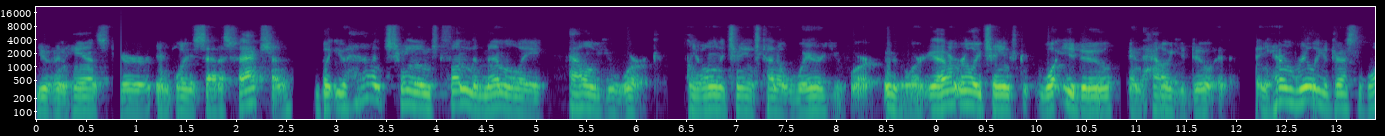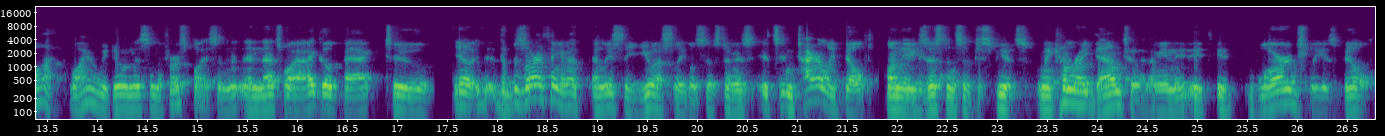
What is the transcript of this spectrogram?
you've enhanced your employee satisfaction, but you haven't changed fundamentally how you work. You've only changed kind of where you work. You haven't really changed what you do and how you do it. And you haven't really addressed why. Why are we doing this in the first place? And, and that's why I go back to, you know, the bizarre thing about at least the US legal system is it's entirely built on the existence of disputes. When you come right down to it, I mean, it, it largely is built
